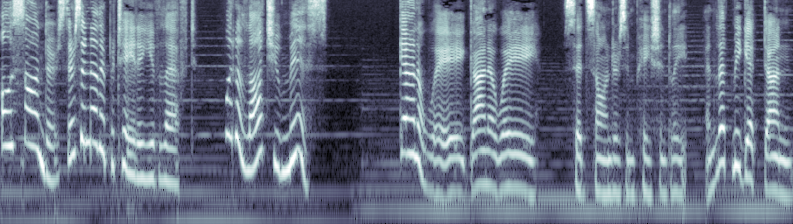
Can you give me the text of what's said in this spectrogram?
Oh, Saunders, there's another potato you've left. What a lot you miss!" "Gan away, gan away," said Saunders impatiently, "and let me get done.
